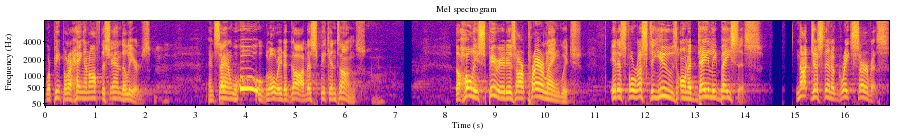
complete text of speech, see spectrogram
where people are hanging off the chandeliers and saying, Whoo, glory to God, let's speak in tongues. The Holy Spirit is our prayer language. It is for us to use on a daily basis, not just in a great service.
